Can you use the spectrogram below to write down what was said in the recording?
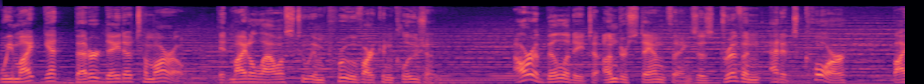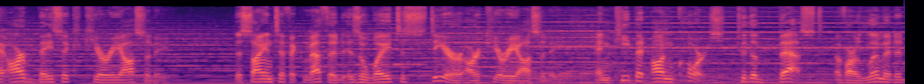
We might get better data tomorrow. It might allow us to improve our conclusion. Our ability to understand things is driven at its core by our basic curiosity. The scientific method is a way to steer our curiosity and keep it on course to the best of our limited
